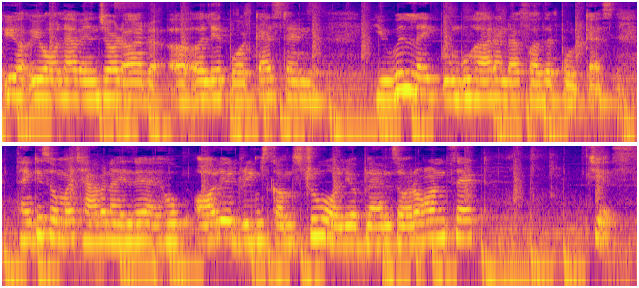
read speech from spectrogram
you, you all have enjoyed our uh, earlier podcast and you will like Poombuhar and our further podcast. Thank you so much. Have a nice day. I hope all your dreams comes true, all your plans are on set. Cheers.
